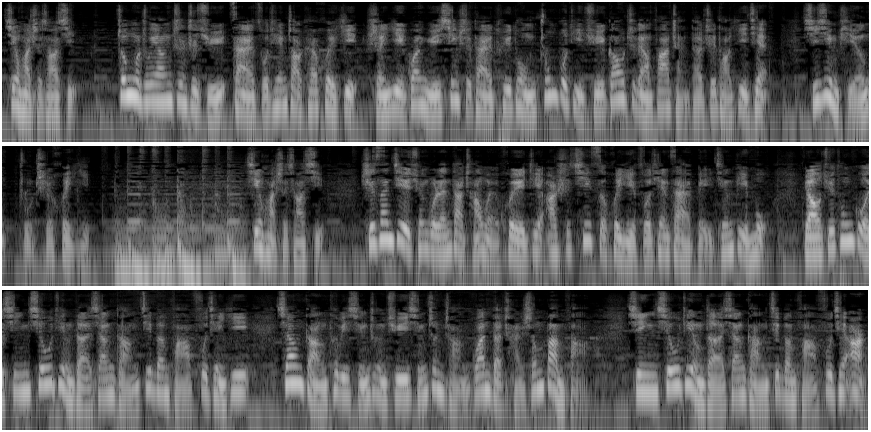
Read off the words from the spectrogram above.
新华社消息。中共中央政治局在昨天召开会议，审议关于新时代推动中部地区高质量发展的指导意见。习近平主持会议。新华社消息，十三届全国人大常委会第二十七次会议昨天在北京闭幕，表决通过新修订的《香港基本法》附件一《香港特别行政区行政长官的产生办法》，新修订的《香港基本法》附件二《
